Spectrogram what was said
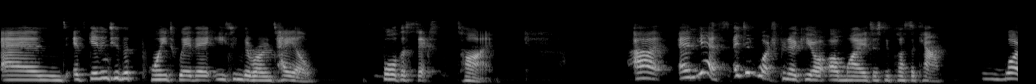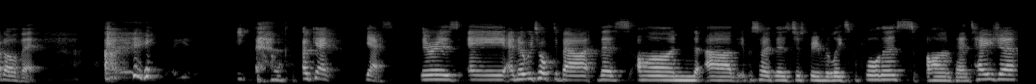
and it's getting to the point where they're eating their own tail for the sixth time. Uh, and yes, I did watch Pinocchio on my Disney Plus account. What of it? okay, yes, there is a. I know we talked about this on uh, the episode that's just been released before this on Fantasia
